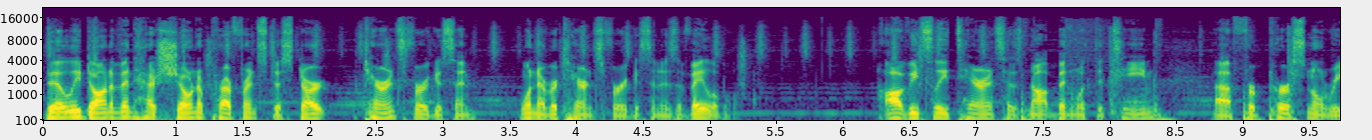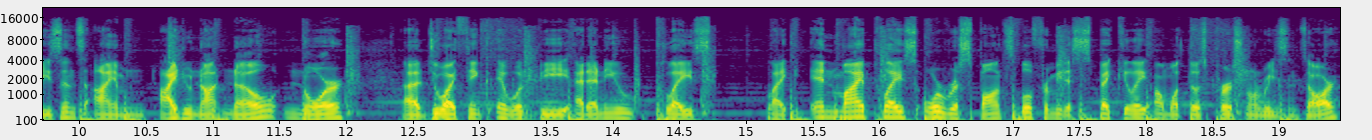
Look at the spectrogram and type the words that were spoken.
Billy Donovan has shown a preference to start Terrence Ferguson whenever Terrence Ferguson is available. Obviously, Terrence has not been with the team uh, for personal reasons. I am I do not know, nor uh, do I think it would be at any place like in my place or responsible for me to speculate on what those personal reasons are.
